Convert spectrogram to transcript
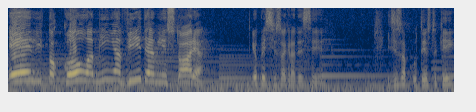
ele tocou a minha vida e a minha história. Eu preciso agradecer ele. E diz o texto que,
